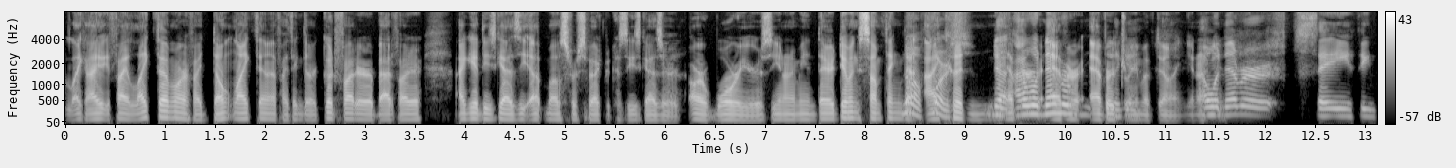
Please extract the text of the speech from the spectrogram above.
like I if I like them or if I don't like them, if I think they're a good fighter or a bad fighter, I give these guys the utmost respect because these guys are are warriors. You know what I mean? They're doing something that of I could Yeah, I never, would never, ever, ever like, dream of doing. You know, I would never say anything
